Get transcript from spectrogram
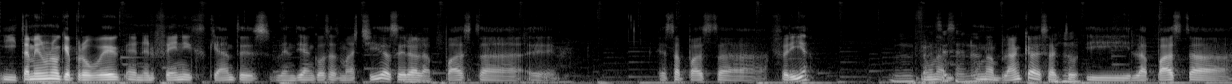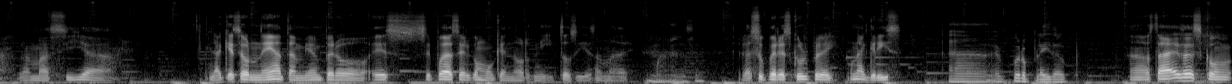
Y también uno que probé en el Fénix, que antes vendían cosas más chidas, era la pasta, eh, esta pasta fría, Mm, una, ¿no? blanca, exacto, y la pasta, la masilla, la que se hornea también, pero es se puede hacer como que en hornitos y esa madre. No sé. La Super Sculpey, una gris. Ah, puro Play-Doh. Ah, está, esa es como,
